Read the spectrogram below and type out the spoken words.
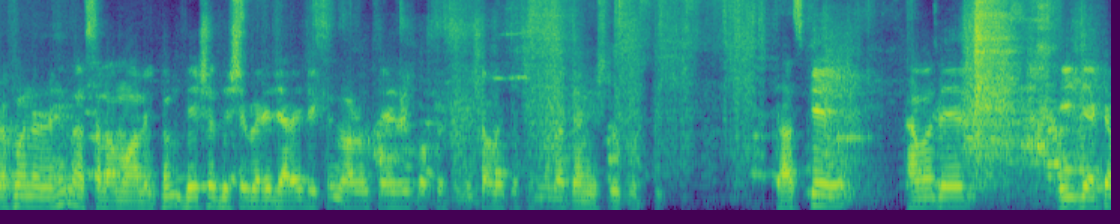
রহমান রহিম। আসসালামু আলাইকুম। বাইরে যারাই পক্ষ থেকে শুরু করছি। আজকে আমাদের এই যে একটা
